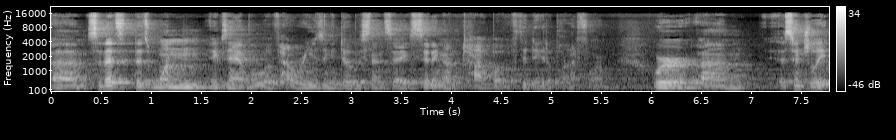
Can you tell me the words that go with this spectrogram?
Um, so that's that's one example of how we're using Adobe Sensei sitting on top of the data platform. We're um, essentially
